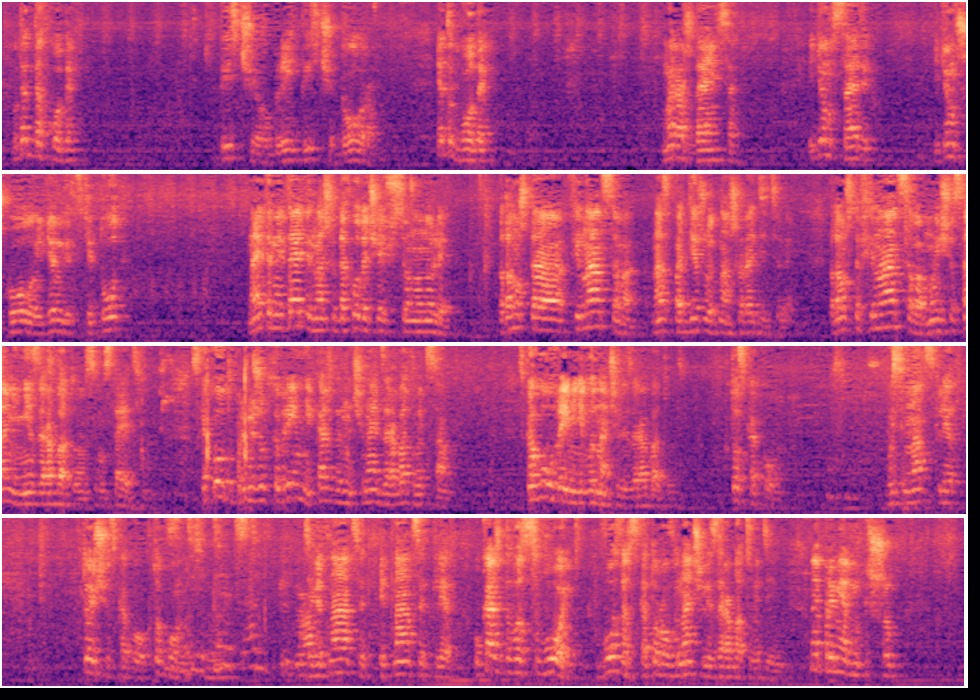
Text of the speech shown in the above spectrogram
Вот это доходы, тысячи рублей, тысячи долларов. Это годы. Мы рождаемся, идем в садик, идем в школу, идем в институт. На этом этапе наши доходы чаще всего на нуле. Потому что финансово нас поддерживают наши родители. Потому что финансово мы еще сами не зарабатываем самостоятельно. С какого-то промежутка времени каждый начинает зарабатывать сам. С какого времени вы начали зарабатывать? Кто с какого? 18 лет. Кто еще с какого? Кто помнит? 19, 15 лет. У каждого свой возраст, с которого вы начали зарабатывать деньги. Ну, я примерно пишу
